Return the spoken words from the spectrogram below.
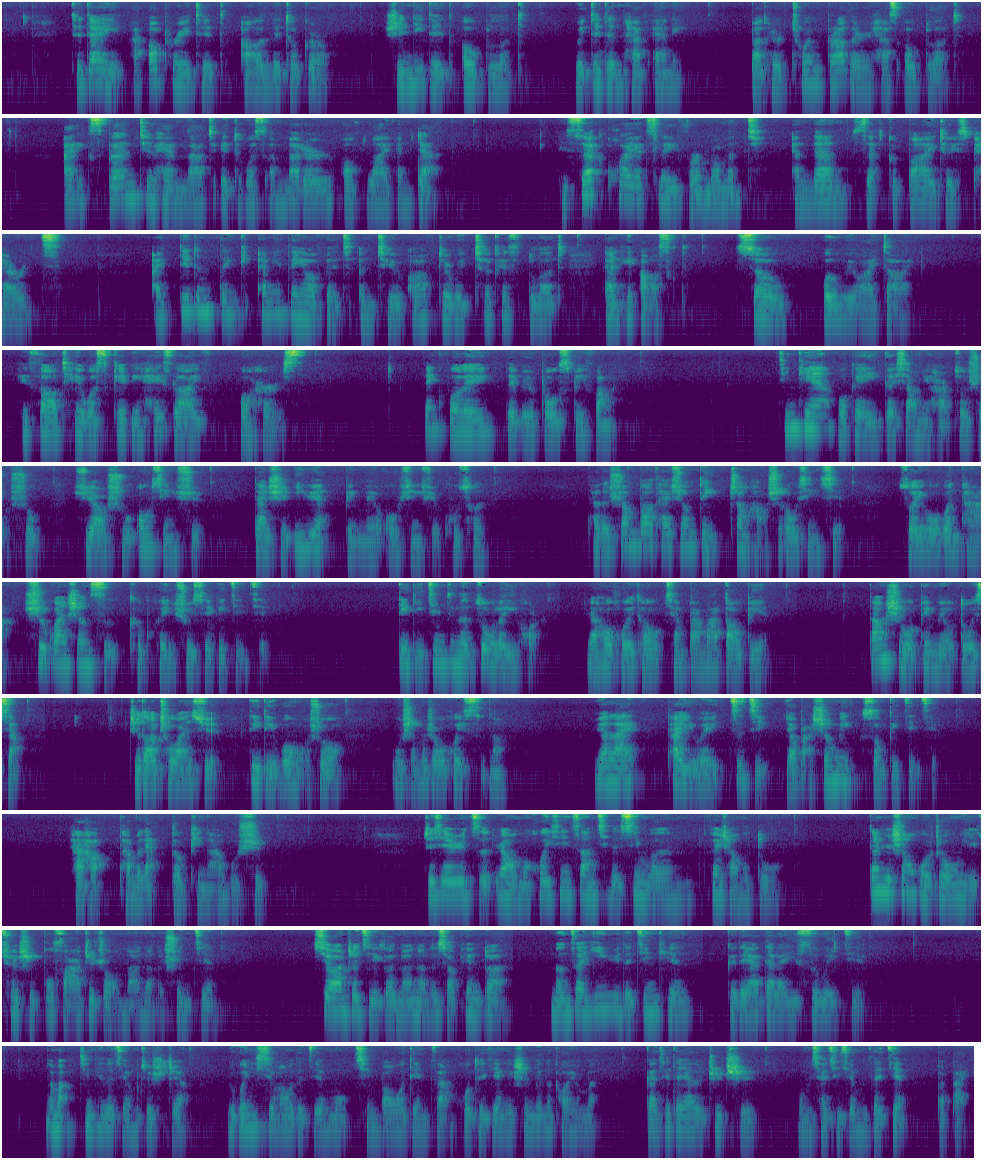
Today I operated on a little girl. She needed O blood. We didn't have any, but her twin brother has O blood. I explained to him that it was a matter of life and death. He sat quietly for a moment and then said goodbye to his parents. I didn't think anything of it until after we took his blood and he asked, So, when will I die? He thought he was giving his life for hers. Thankfully, they will both be fine. 今天我给一个小女孩做手术，需要输 O 型血，但是医院并没有 O 型血库存。她的双胞胎兄弟正好是 O 型血，所以我问他事关生死，可不可以输血给姐姐？弟弟静静地坐了一会儿，然后回头向爸妈道别。当时我并没有多想，直到抽完血，弟弟问我说：“我什么时候会死呢？”原来他以为自己要把生命送给姐姐。还好他们俩都平安无事。这些日子让我们灰心丧气的新闻非常的多，但是生活中也确实不乏这种暖暖的瞬间。希望这几个暖暖的小片段，能在阴郁的今天给大家带来一丝慰藉。那么今天的节目就是这样。如果你喜欢我的节目，请帮我点赞或推荐给身边的朋友们。感谢大家的支持，我们下期节目再见，拜拜。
